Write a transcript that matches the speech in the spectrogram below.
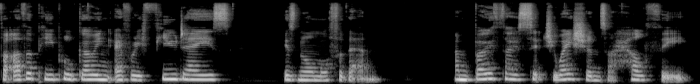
For other people, going every few days is normal for them. And both those situations are healthy.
